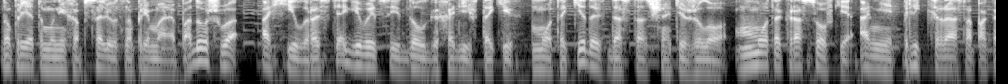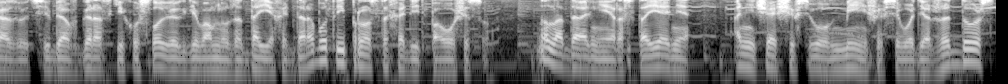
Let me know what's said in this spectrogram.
но при этом у них абсолютно прямая подошва, ахилл растягивается и долго ходить в таких мотокедах достаточно тяжело. Мотокроссовки, они прекрасно показывают себя в городских условиях, где вам нужно доехать до работы и просто ходить по офису. Но на дальние расстояния они чаще всего меньше всего держат дождь,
